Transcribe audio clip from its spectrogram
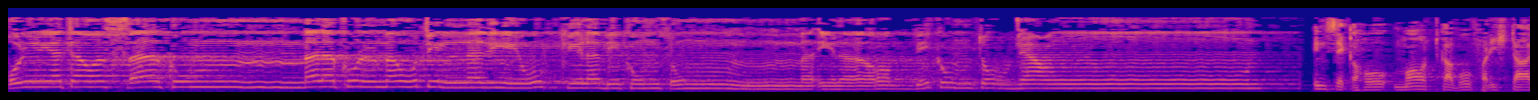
قل يتوفاكم ملك الموت الذي وكل بكم ثم الى ربكم ترجعون۔ ان سے کہو موت کا وہ فرشتہ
